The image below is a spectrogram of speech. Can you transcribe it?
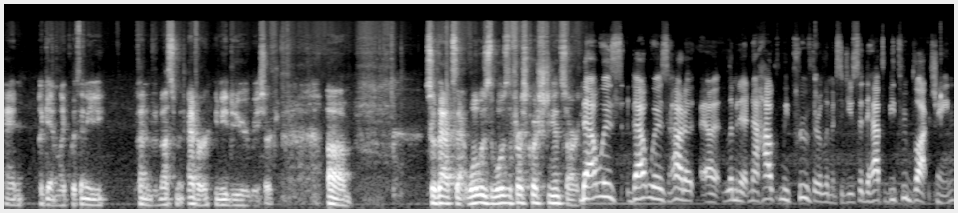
And again, like with any kind of investment ever, you need to do your research. Um, so that's that. What was what was the first question again? Sorry. that was that was how to uh, limit it. Now, how can we prove they're limited? You said they have to be through blockchain.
